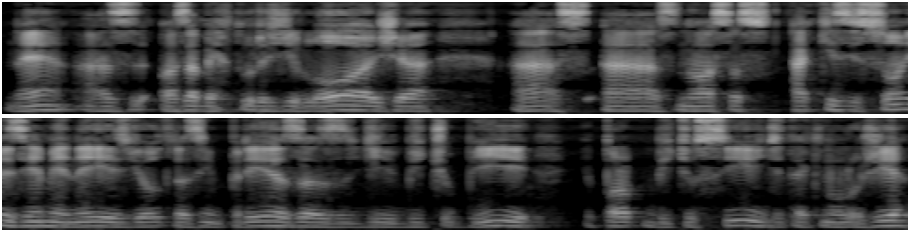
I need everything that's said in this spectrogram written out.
né? as, as aberturas de loja, as, as nossas aquisições e M&As de outras empresas de B2B e próprio B2C, de tecnologia,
